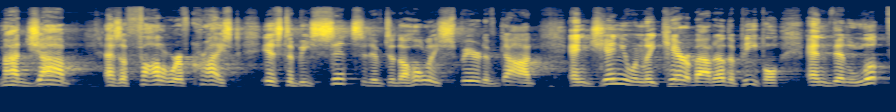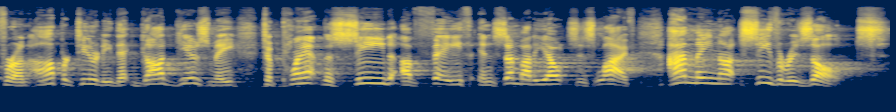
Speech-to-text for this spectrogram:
My job as a follower of Christ is to be sensitive to the Holy Spirit of God and genuinely care about other people and then look for an opportunity that God gives me to plant the seed of faith in somebody else's life. I may not see the results.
